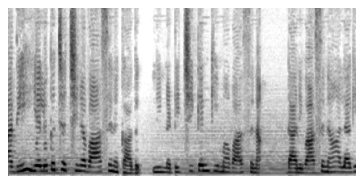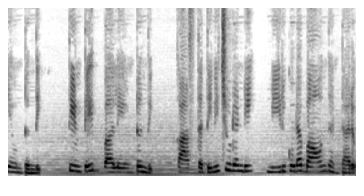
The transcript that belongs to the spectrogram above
అది ఎలుక చచ్చిన వాసన కాదు. నిన్నటి చికెన్ కీమా వాసన. దాని వాసన అలాగే ఉంటుంది. తింటే భలే ఉంటుంది. కాస్త తిని చూడండి మీరు కూడా బావుందంటారు.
